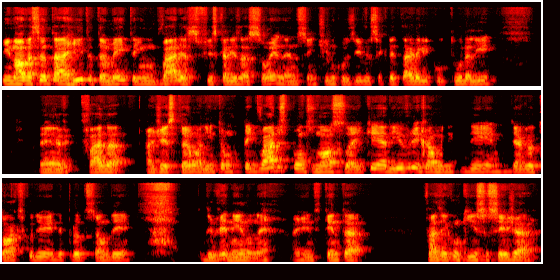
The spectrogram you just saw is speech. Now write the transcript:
Em Nova Santa Rita também tem várias fiscalizações, né? No sentido, inclusive, o secretário da Agricultura ali né, faz a, a, gestão ali, então tem vários pontos nossos aí que é livre realmente de, de agrotóxico, de, de produção de, de veneno, né? A gente tenta fazer com que isso seja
